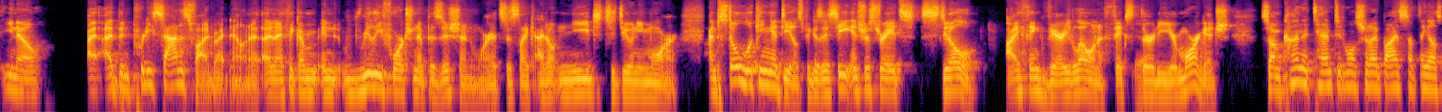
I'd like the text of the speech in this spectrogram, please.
you know, I, have been pretty satisfied right now. And I, and I, think I'm in really fortunate position where it's just like, I don't need to do any more. I'm still looking at deals because I see interest rates still, I think, very low on a fixed yeah. 30 year mortgage. So I'm kind of tempted. Well, should I buy something else?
